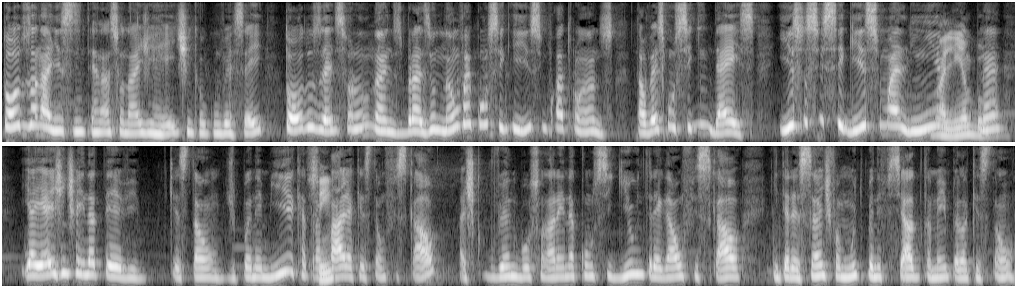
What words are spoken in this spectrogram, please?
todos os analistas internacionais de rating que eu conversei, todos eles foram unânimes. O Brasil não vai conseguir isso em quatro anos. Talvez consiga em dez. Isso se seguisse uma linha. Uma linha boa. Né? E aí a gente ainda teve questão de pandemia, que atrapalha Sim. a questão fiscal. Acho que o governo Bolsonaro ainda conseguiu entregar um fiscal interessante, foi muito beneficiado também pela questão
